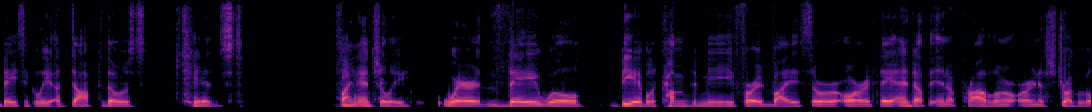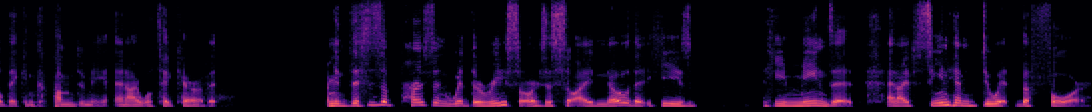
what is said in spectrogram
basically adopt those kids Mm-hmm. financially, where they will be able to come to me for advice or or if they end up in a problem or, or in a struggle they can come to me and I will take care of it. I mean, this is a person with the resources, so I know that he's he means it and i've seen him do it before.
